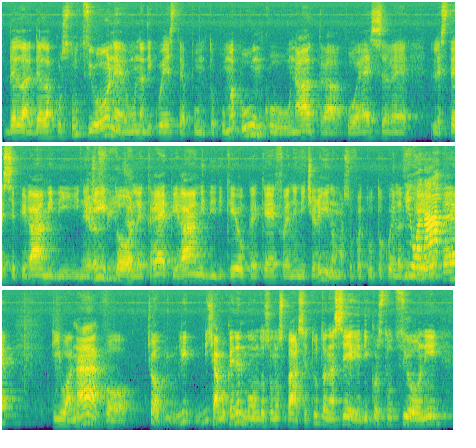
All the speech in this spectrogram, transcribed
della, della costruzione, una di queste è appunto Pumapunku, un'altra può essere le stesse piramidi in Egitto, le tre piramidi di Cheope, Chefren e Micerino, ma soprattutto quella di Tiwanaku. Cheope, Tiwanaku. Cioè, diciamo che nel mondo sono sparse tutta una serie di costruzioni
